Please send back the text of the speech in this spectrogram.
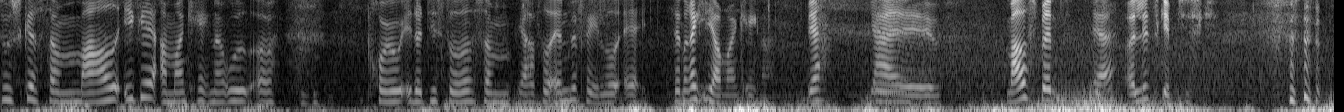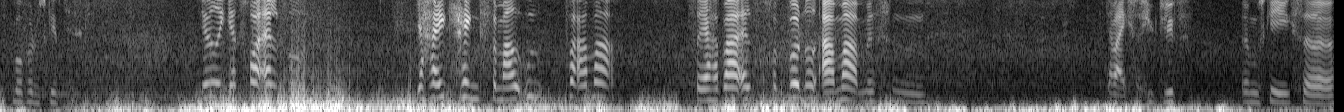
du skal som meget ikke-amerikaner ud og prøve et af de steder, som jeg har fået anbefalet af den rigtige amerikaner. Ja, jeg er øh, meget spændt Ja. og lidt skeptisk. Hvorfor er du skeptisk? Jeg ved ikke, jeg tror altid... Jeg har ikke hængt så meget ud på Amager. Så jeg har bare altid forbundet Amager med sådan... Det var ikke så hyggeligt. Det var måske ikke så,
